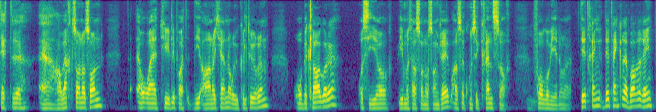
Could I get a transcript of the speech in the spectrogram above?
Dette er, har vært sånn og sånn, og er tydelig på at de anerkjenner ukulturen og beklager det, og sier vi må ta sånn og sånn grep, altså konsekvenser for å gå videre. Det, treng, det tenker jeg bare rent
